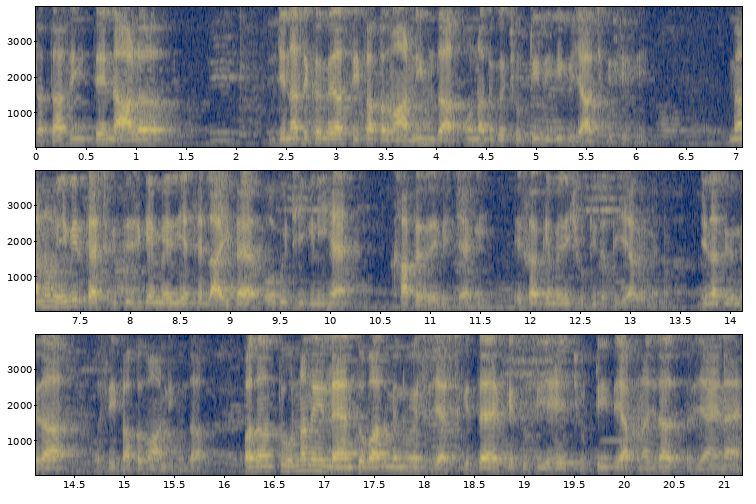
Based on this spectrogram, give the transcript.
ਦਿੱਤਾ ਸੀ ਤੇ ਨਾਲ ਜਿਨ੍ਹਾਂ ਤੱਕ ਮੇਰਾ ਅਸਤੀਫਾ ਪ੍ਰਵਾਨ ਨਹੀਂ ਹੁੰਦਾ, ਉਹਨਾਂ ਤੱਕ ਛੁੱਟੀ ਦੀ ਵੀ ਗੁਜ਼ਾਰਿਸ਼ ਕੀਤੀ ਸੀ। ਮੈਂ ਉਹਨਾਂ ਨੂੰ ਇਹ ਵੀ ਰਿਕਵੈਸਟ ਕੀਤੀ ਸੀ ਕਿ ਮੇਰੀ ਇੱਥੇ ਲਾਈਫ ਹੈ, ਉਹ ਵੀ ਠੀਕ ਨਹੀਂ ਹੈ, ਖਾਤੇ ਦੇ ਵਿੱਚ ਹੈਗੀ। ਇਸ ਕਰਕੇ ਮੇਰੀ ਛੁੱਟੀ ਦਿੱਤੀ ਜਾਵੇ ਮੈਨੂੰ ਜਿਨ੍ਹਾਂ ਤੱਕ ਮੇਰਾ ਅਸਤੀਫਾ ਪ੍ਰਵਾਨ ਨਹੀਂ ਹੁੰਦਾ। ਪਰੰਤੂ ਉਹਨਾਂ ਨੇ ਲੈਣ ਤੋਂ ਬਾਅਦ ਮੈਨੂੰ ਇਹ ਸੁਜੈਸਟ ਕੀਤਾ ਹੈ ਕਿ ਤੁਸੀਂ ਇਹ ਛੁੱਟੀ ਤੇ ਆਪਣਾ ਜਿਹੜਾ ਰਿਜ਼ਾਈਨ ਹੈ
